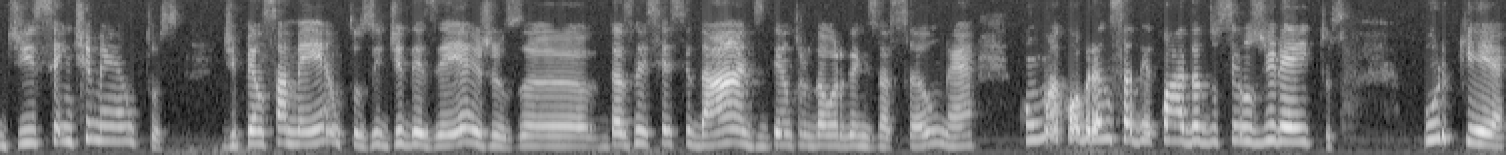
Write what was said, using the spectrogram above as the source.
de sentimentos de pensamentos e de desejos, uh, das necessidades dentro da organização, né, com uma cobrança adequada dos seus direitos. Por quê?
